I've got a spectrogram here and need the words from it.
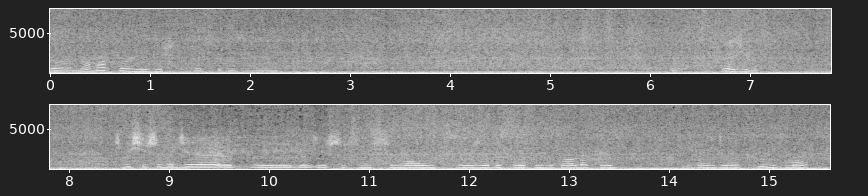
Dobra, na on jest gdzieś tutaj z co wiem. Dobra, lecimy. Oczywiście jeszcze będzie, e, będzie jeszcze oczywiście mode, żeby sobie pójść do toalety. Będzie cruise mode,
